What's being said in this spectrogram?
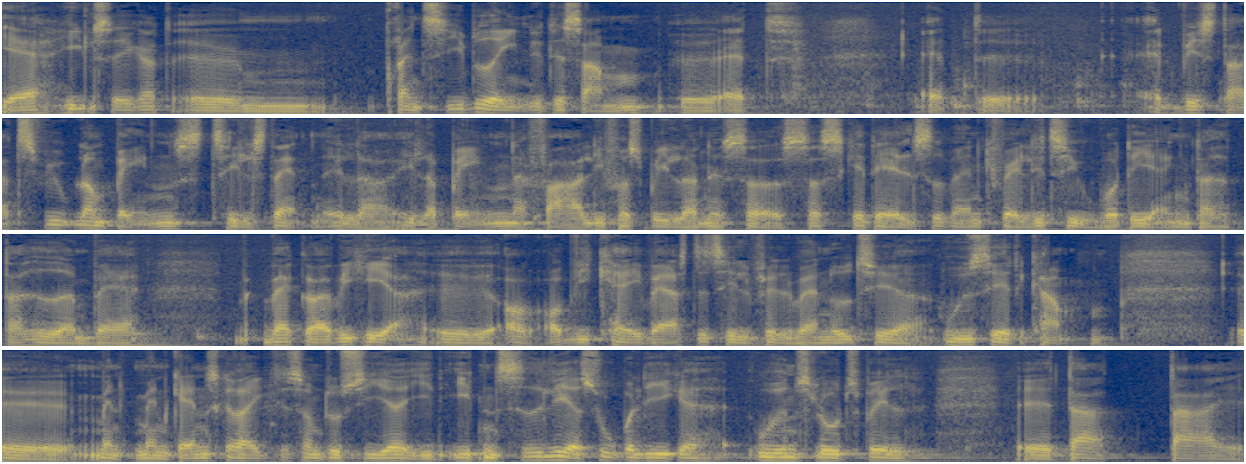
Ja, helt sikkert. Øhm, princippet er egentlig det samme, øh, at, at øh, at hvis der er tvivl om banens tilstand, eller, eller banen er farlig for spillerne, så, så skal det altid være en kvalitativ vurdering, der, der hedder, hvad, hvad gør vi her? Øh, og, og vi kan i værste tilfælde være nødt til at udsætte kampen. Øh, men, men ganske rigtigt, som du siger, i, i den tidligere Superliga uden slutspil, øh, der, der, øh,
